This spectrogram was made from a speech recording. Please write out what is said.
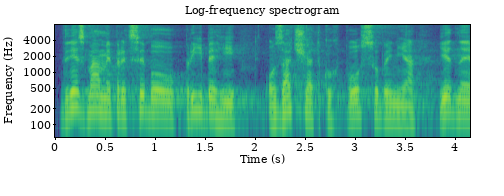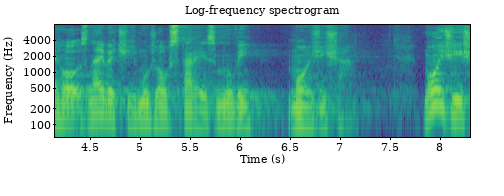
Dnes máme pred sebou príbehy o začiatkoch pôsobenia jedného z najväčších mužov starej zmluvy, Mojžiša. Mojžiš,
